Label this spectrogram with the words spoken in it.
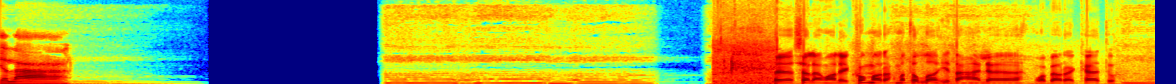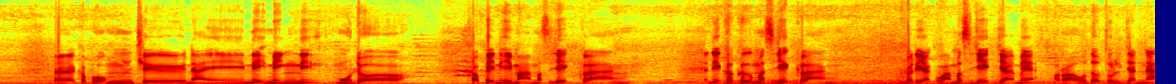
ยะลาอัสลามุอะลัยกุมะราะห์มะตุลลอฮิตะอาลาวะบะเราะกาตุฮ์เอ่อกับผมชื่อนายนิมิงนิมูดอเขาเป็นอิหม่ามมัสยิดกลาง อันนี้ก็คือมัสยิดกลางเขาเรียกว่ามัสยิดยาเมะเราดตุลจันนะ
